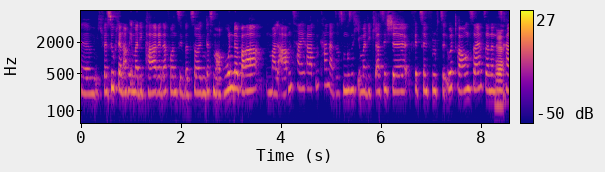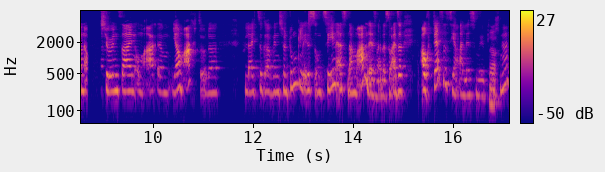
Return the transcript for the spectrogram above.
Ähm, ich versuche dann auch immer die Paare davon zu überzeugen, dass man auch wunderbar mal abends heiraten kann. Also es muss nicht immer die klassische 14, 15 Uhr Trauung sein, sondern Ja. es kann auch schön sein um, ähm, ja, um 8 oder vielleicht sogar, wenn es schon dunkel ist, um 10 erst nach dem Abendessen oder so. Also auch das ist ja alles möglich. Ne?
